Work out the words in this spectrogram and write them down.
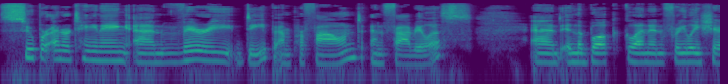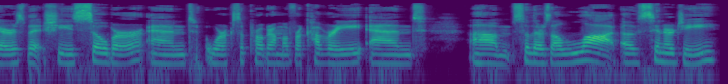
super entertaining, and very deep and profound and fabulous. And in the book, Glennon freely shares that she's sober and works a program of recovery. And um, so there's a lot of synergy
